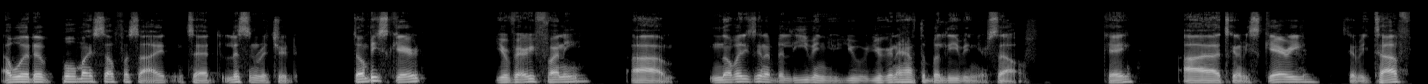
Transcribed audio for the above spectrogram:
I would have pulled myself aside and said listen Richard don't be scared you're very funny um nobody's to believe in you you you're to have to believe in yourself okay uh, it's gonna be scary. It's gonna be tough.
